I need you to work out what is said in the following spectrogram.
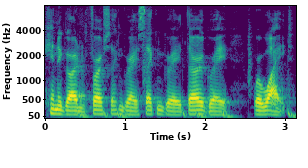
kindergarten, first, second grade, second grade, third grade, were white.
